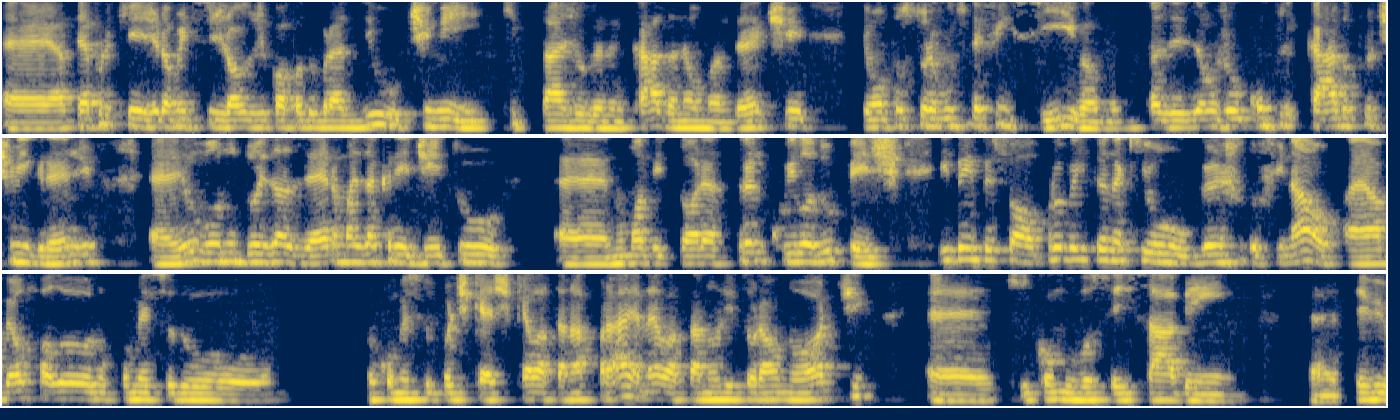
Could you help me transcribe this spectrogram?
É, até porque geralmente esses jogos de Copa do Brasil, o time que está jogando em casa, né, o mandante, tem uma postura muito defensiva. Muitas vezes é um jogo complicado para o time grande. É, eu vou no 2 a 0 mas acredito é, numa vitória tranquila do Peixe. E bem, pessoal, aproveitando aqui o gancho do final, é, a Abel falou no começo do, no começo do podcast que ela está na praia, né? Ela está no litoral norte, é, que como vocês sabem, é, teve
